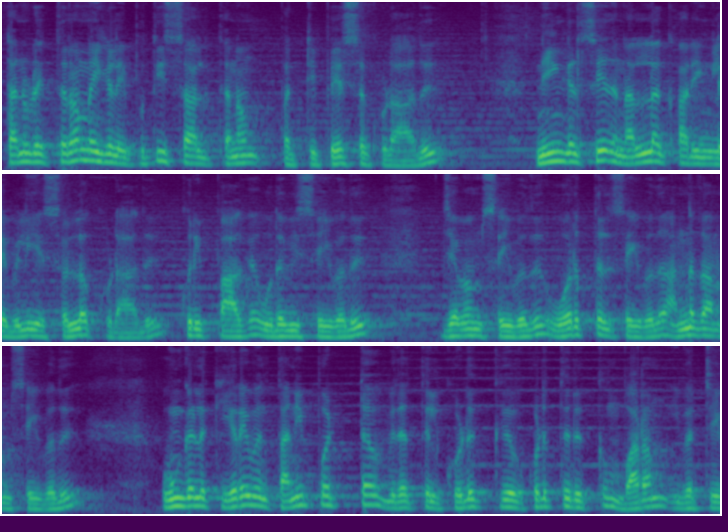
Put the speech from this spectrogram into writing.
தன்னுடைய திறமைகளை புத்திசாலித்தனம் பற்றி பேசக்கூடாது நீங்கள் செய்த நல்ல காரியங்களை வெளியே சொல்லக்கூடாது. குறிப்பாக உதவி செய்வது ஜெபம் செய்வது ஒருத்தல் செய்வது அன்னதானம் செய்வது. உங்களுக்கு இறைவன் தனிப்பட்ட விதத்தில் கொடுக்க கொடுத்திருக்கும் வரம் இவற்றை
